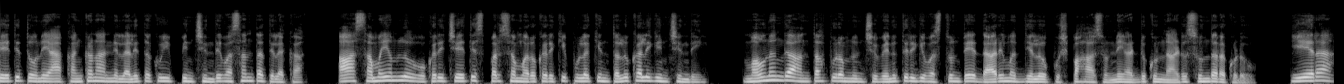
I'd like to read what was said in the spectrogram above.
చేతితోనే ఆ కంకణాన్ని లలితకు ఇప్పించింది వసంత తిలక. ఆ సమయంలో ఒకరి చేతి స్పర్శ మరొకరికి పులకింతలు కలిగించింది. మౌనంగా అంతఃపురం నుంచి వెనుతిరిగి వస్తుంటే దారిమధ్యలో పుష్పహాసుణ్ణి అడ్డుకున్నాడు సుందరకుడు. ఏరా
